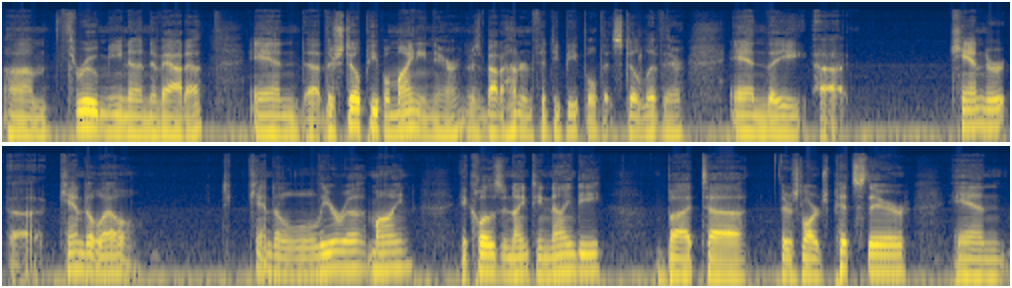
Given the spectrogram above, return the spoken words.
um, through Mina, Nevada and uh, there's still people mining there. There's about 150 people that still live there, and the uh, Candor, uh, Candelel, Candelaria mine. It closed in 1990, but uh, there's large pits there, and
